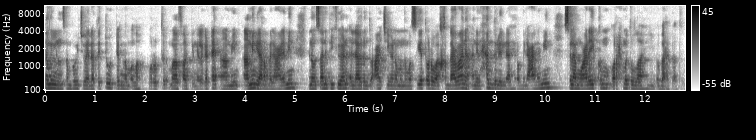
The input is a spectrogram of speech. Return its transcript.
നമ്മിൽ നിന്ന് സംഭവിച്ചു എല്ലാ തെറ്റുകുറ്റങ്ങളും അള്ളാഹു പുറത്ത് മാഫാക്കി നൽകട്ടെ. ആമീൻ. ആമീൻ യാ റബ്ബൽ ആലമീൻ. എന്ന് അവസാനിപ്പിക്കുകയാണ്. എല്ലാവരും ദുആ ചെയ്യണമെന്ന് വസിയത്തോടെ വഖദാവാന അനിൽ ഹംദുലില്ലാഹി റബ്ബിൽ ആലമീൻ. അസ്സലാമു അലൈക്കും വറഹ്മത്തുള്ളാഹി വബറകാതുഹു.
